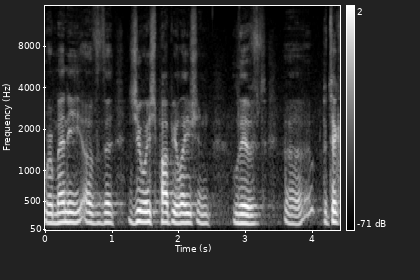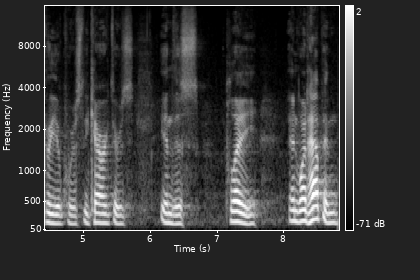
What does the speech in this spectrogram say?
where many of the Jewish population lived, uh, particularly, of course, the characters in this play. And what happened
